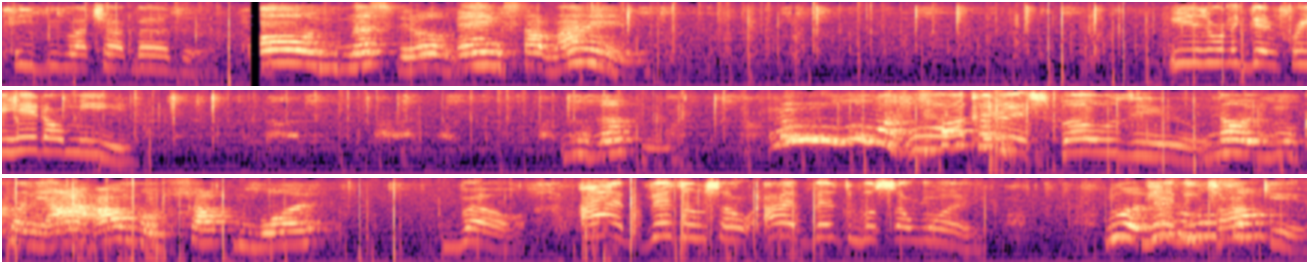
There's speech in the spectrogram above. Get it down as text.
can you be my trap brother? Oh, you messed it up. Dang, stop running. You just want to get a free hit on me. You lucky. Oh, I could have exposed you. No, you couldn't. I, I almost shot you, boy. Bro, I invisible so I invisible someone. You invisible someone?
